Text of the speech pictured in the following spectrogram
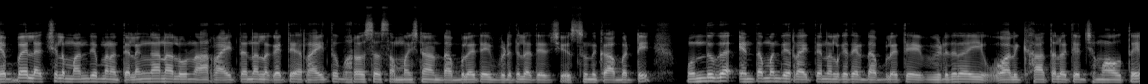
డెబ్బై లక్షల మంది మన తెలంగాణ తెలంగాణలో ఉన్న రైతన్నలకైతే రైతు భరోసా సంబంధించిన డబ్బులు అయితే విడుదల అయితే చేస్తుంది కాబట్టి ముందుగా ఎంతమంది రైతన్నలకైతే డబ్బులు అయితే విడుదల వాళ్ళ ఖాతాలో అయితే జమ అవుతాయి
